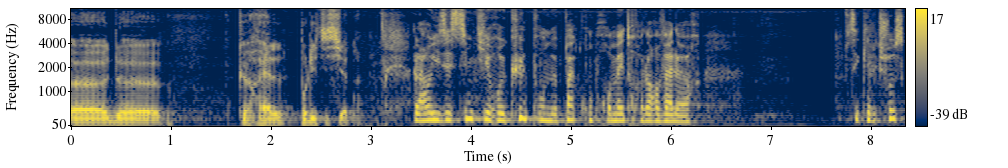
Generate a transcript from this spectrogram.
de querelle politicienne. Alors ils estiment qu'ils reculent pour ne pas compromettre leurs valeurs. C'est quelque chose.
